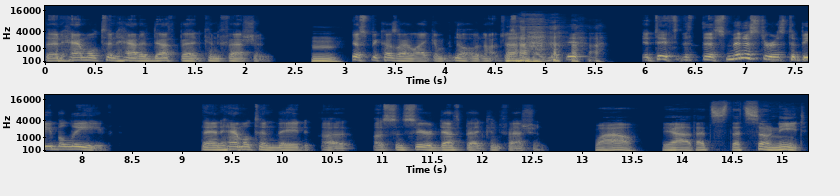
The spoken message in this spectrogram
that Hamilton had a deathbed confession hmm. just because I like him. No, not just. if, if this minister is to be believed, then Hamilton made a, a sincere deathbed confession. Wow. Yeah, that's that's so neat.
